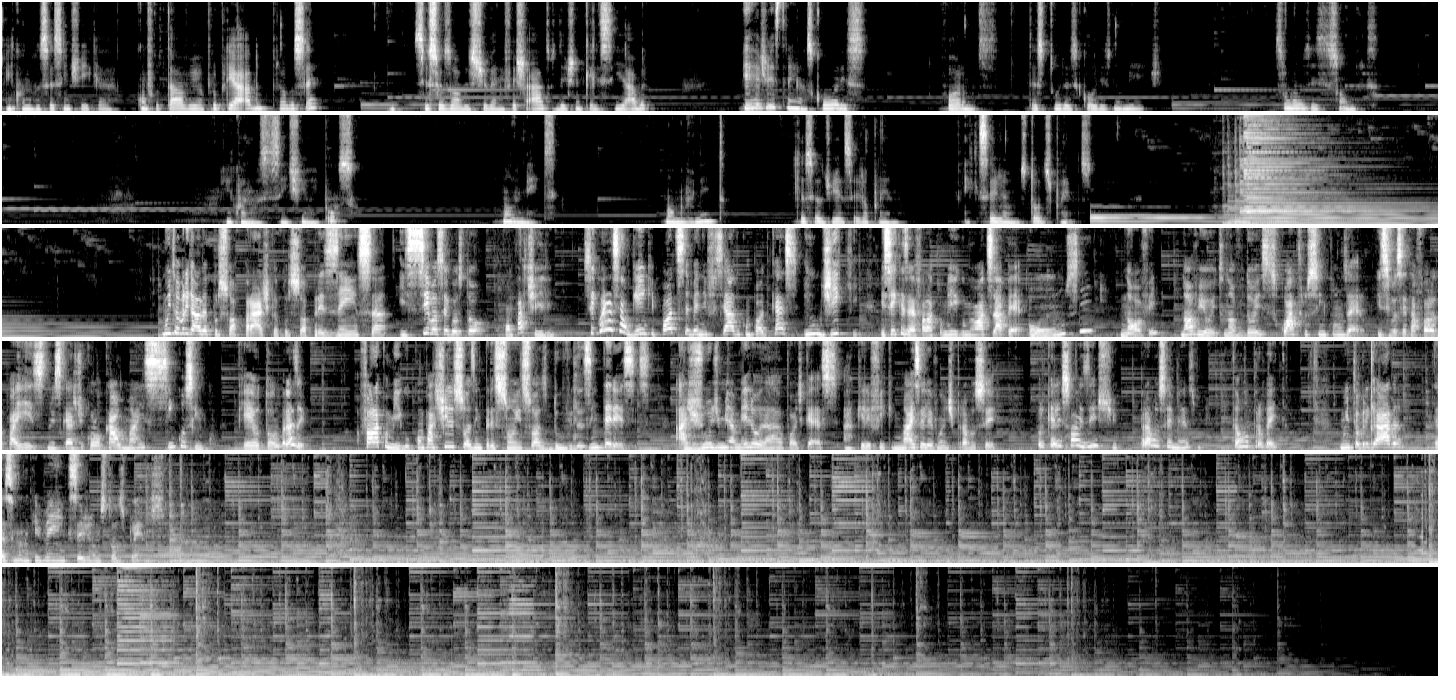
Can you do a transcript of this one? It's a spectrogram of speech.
E quando você sentir que é confortável e apropriado para você, se os seus olhos estiverem fechados, deixem que eles se abram e registrem as cores, formas, texturas e cores no ambiente, as luzes e sombras. E quando você sentir o um impulso, Movimente-se. Bom movimento. Que o seu dia seja pleno e que sejamos todos plenos. Muito obrigada por sua prática, por sua presença e se você gostou, compartilhe. Se conhece alguém que pode ser beneficiado com o podcast, indique. E se quiser falar comigo, meu WhatsApp é 11 9 9892 4510. E se você está fora do país, não esquece de colocar o mais 55, que eu tô no Brasil. Fala comigo, compartilhe suas impressões, suas dúvidas, interesses. Ajude-me a melhorar o podcast, a que ele fique mais relevante para você, porque ele só existe para você mesmo. Então aproveita. Muito obrigada. Até semana que vem, que sejamos todos plenos.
